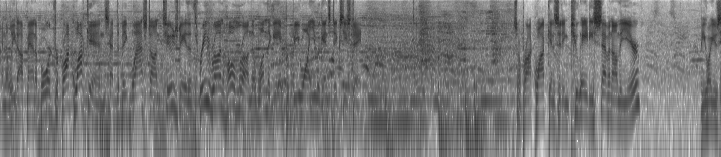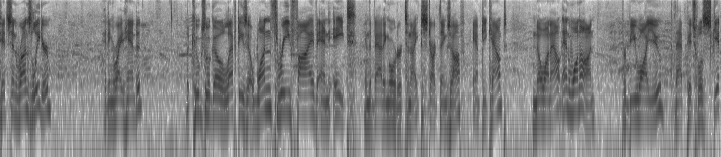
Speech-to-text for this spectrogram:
And the leadoff man aboard for Brock Watkins had the big blast on Tuesday, the three run home run that won the game for BYU against Dixie State. So Brock Watkins hitting 287 on the year. BYU's hits and runs leader, hitting right handed. The Cougs will go lefties at 1, 3, 5, and 8 in the batting order tonight to start things off. Empty count, no one out, and one on for BYU. That pitch will skip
